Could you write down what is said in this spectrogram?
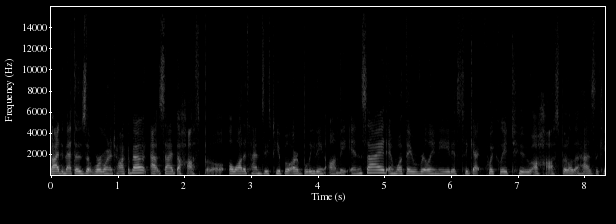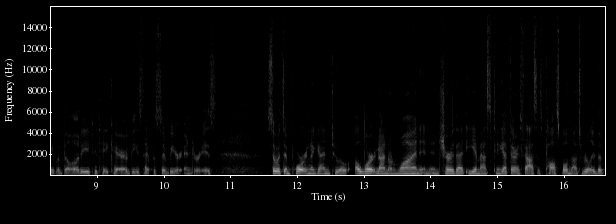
by the methods that we're going to talk about outside the hospital. A lot of times, these people are bleeding on the inside, and what they really need is to get quickly to a hospital that has the capability to take care of these type of severe injuries. So it's important again to alert 911 and ensure that EMS can get there as fast as possible, and that's really the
